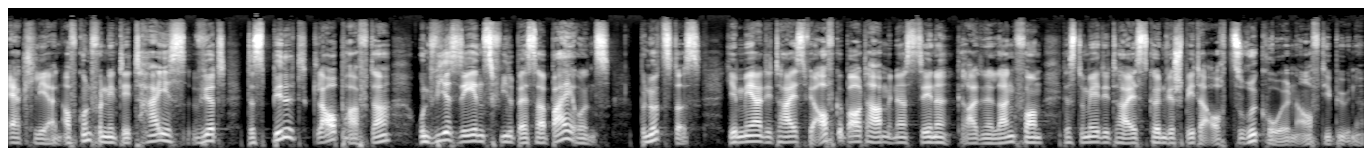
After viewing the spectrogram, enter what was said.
erklären. Aufgrund von den Details wird das Bild glaubhafter und wir sehen es viel besser bei uns. Benutzt das. Je mehr Details wir aufgebaut haben in der Szene, gerade in der Langform, desto mehr Details können wir später auch zurückholen auf die Bühne.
